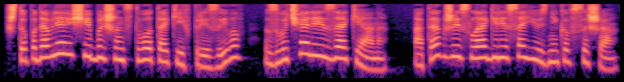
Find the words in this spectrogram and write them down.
что подавляющее большинство таких призывов звучали из-за океана, а также из лагеря союзников США.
